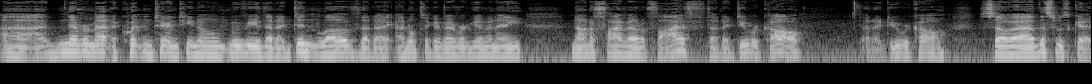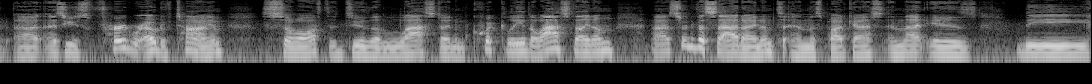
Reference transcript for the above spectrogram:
Uh, I've never met a Quentin Tarantino movie that I didn't love. That I, I don't think I've ever given any, not a five out of five that I do recall. That I do recall. So uh, this was good. Uh, as you've heard, we're out of time, so I'll have to do the last item quickly. The last item, uh, sort of a sad item to end this podcast, and that is the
